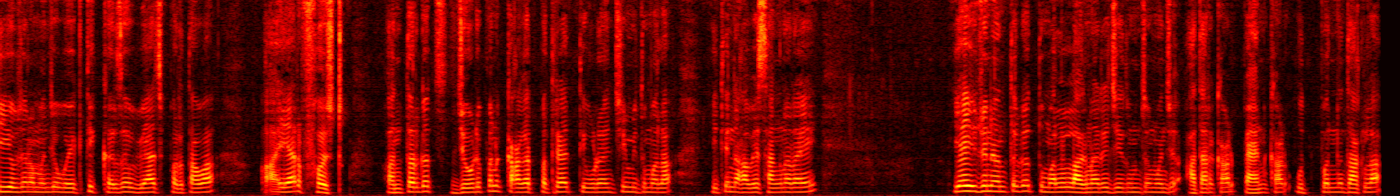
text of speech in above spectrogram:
ती योजना म्हणजे वैयक्तिक कर्ज व्याज परतावा आय आर फर्स्ट. अंतर्गत जेवढे पण कागदपत्रे आहेत तेवढ्यांची मी तुम्हाला इथे नावे सांगणार आहे. या योजनेअंतर्गत तुम्हाला लागणारे जे तुमचं म्हणजे आधार कार्ड पॅन कार्ड उत्पन्न दाखला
